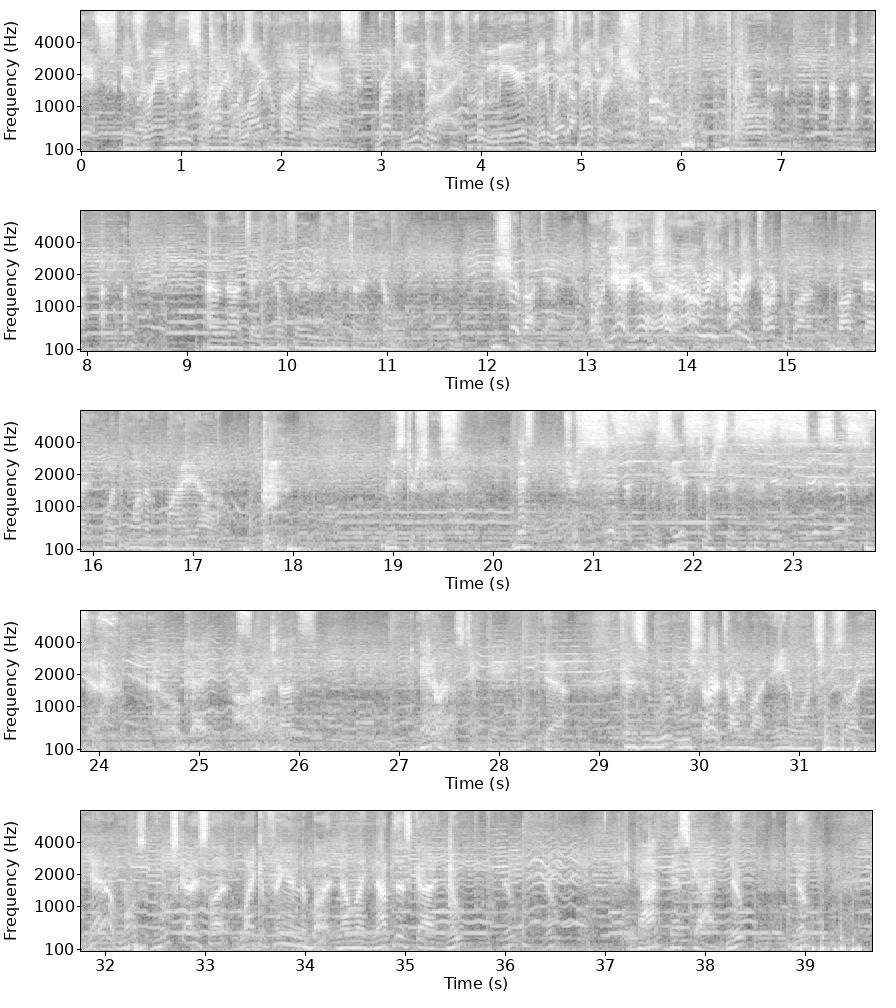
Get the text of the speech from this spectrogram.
This is Randy's Rock of Life podcast, brought to you by. Premier Midwest Beverage. I'm not taking no fingers in the turkey hole. You sure about that? Yeah. Oh yeah, yeah. Sure. I, I already, I already talked about about that with one of my uh, mistresses. Mistresses. Mistresses. Yeah, yeah, Okay. All right. Interesting, Daniel. yeah. Because we, we started talking about anal, and she's like, "Yeah, most most guys like like a finger in the butt," and I'm like, "Not this guy. Nope, nope, nope." Not this guy. Nope, nope.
